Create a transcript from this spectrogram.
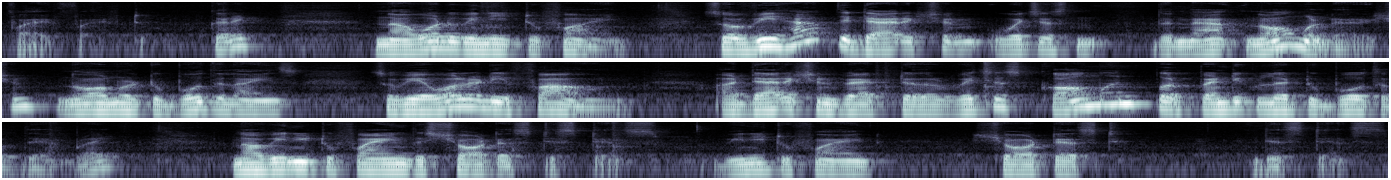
552 correct? Now what do we need to find? So we have the direction which is the normal direction normal to both the lines. So we have already found a direction vector which is common perpendicular to both of them right? Now we need to find the shortest distance. We need to find shortest distance.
